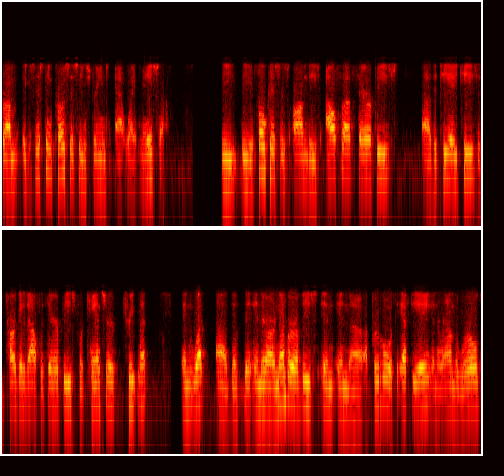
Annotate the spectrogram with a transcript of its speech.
from existing processing streams at White Mesa. The, focus is on these alpha therapies, uh, the TATs, the targeted alpha therapies for cancer treatment. And what uh, the, the, and there are a number of these in, in uh, approval with the FDA and around the world.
